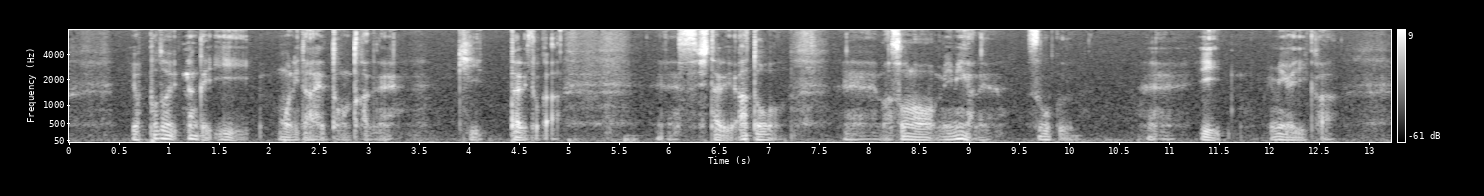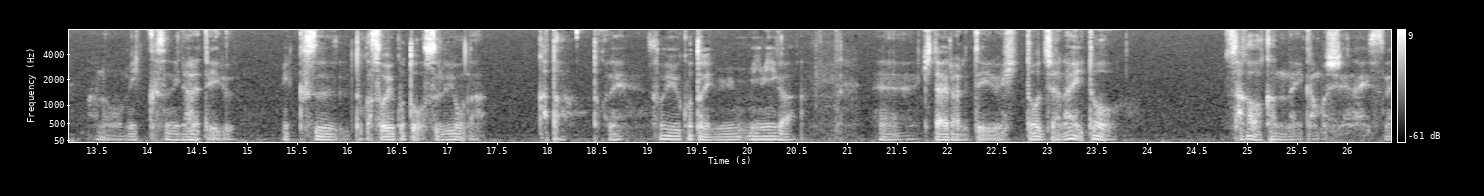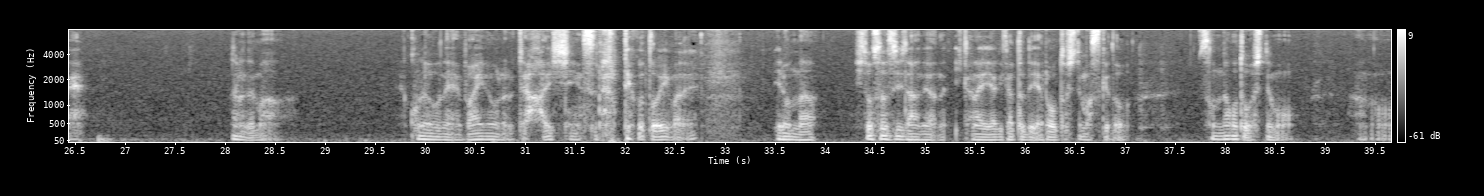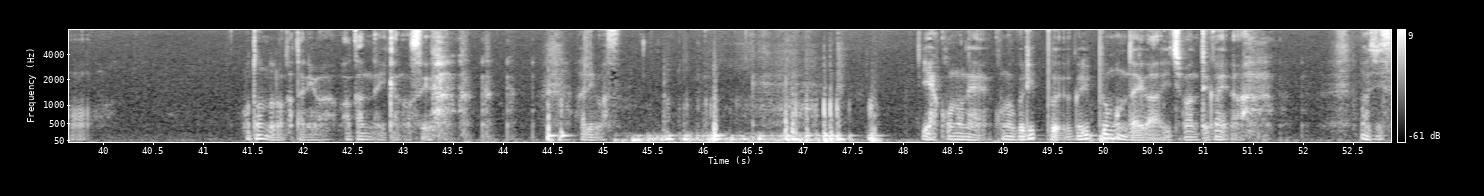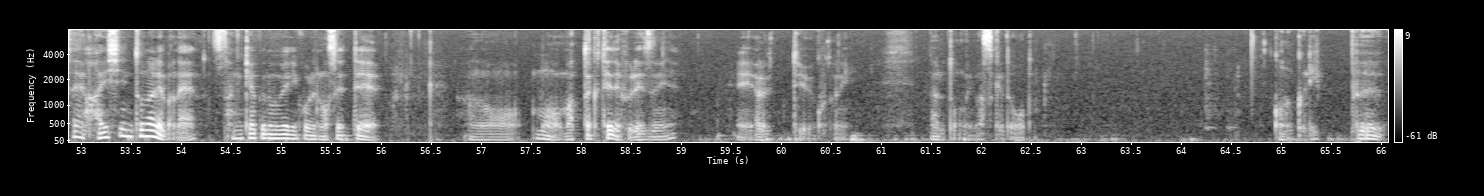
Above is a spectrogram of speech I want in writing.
よっぽどなんかいいモニターヘッドホンとかでね聞いたりとか、えー、したりあと、えー、まあ、その耳がねすごく、えいい耳がいいかあのミックスに慣れているミックスとかそういうことをするような方とかねそういうことに耳が、えー、鍛えられている人じゃないと差が分かんないかもしれないですね。なのでまあこれをねバイノーラルで配信するってことを今ねいろんな一筋縄ではいかないやり方でやろうとしてますけどそんなことをしてもあのほとんどの方には分かんない可能性が あります。いやこのねこのグリップグリップ問題が一番でかいな。まあ、実際配信となればね三脚の上にこれ乗せてあのもう全く手で触れずにねやるっていうことになると思いますけどこのグリップ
